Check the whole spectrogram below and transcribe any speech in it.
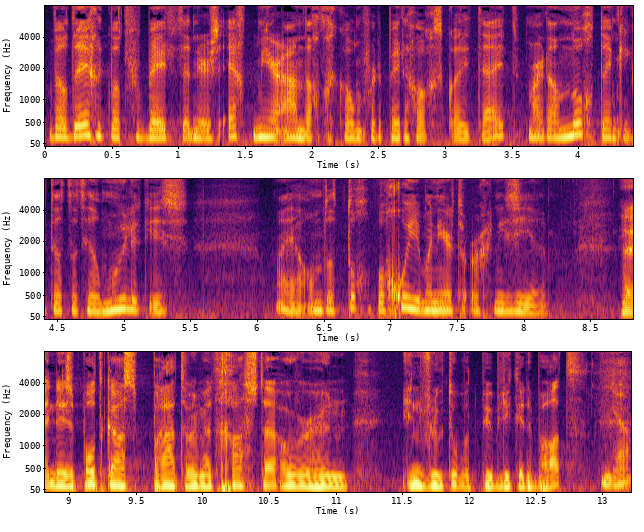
wel degelijk wat verbeterd en er is echt meer aandacht gekomen voor de pedagogische kwaliteit. Maar dan nog denk ik dat het heel moeilijk is nou ja, om dat toch op een goede manier te organiseren. Ja, in deze podcast praten we met gasten over hun invloed op het publieke debat. Ja.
